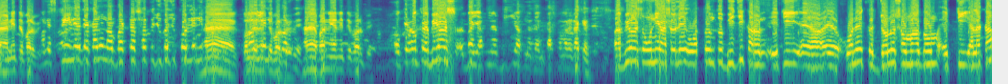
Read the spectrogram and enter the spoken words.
হ্যাঁ নিতে পারবে। মানে স্ক্রিনে দেখানো নাম্বারটার সাথে যোগাযোগ করলে নিতে হ্যাঁ। করলে নিতে পারবে। হ্যাঁ বানিয়ে নিতে পারবে। ওকে ওকে বিয়াস ভাই, আপনার বিজি, আপনার যান কাস্টমারে রাখেন বিয়াস উনি আসলে অত্যন্ত বিজি কারণ এটি অনেক জনসমাগম একটি এলাকা,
